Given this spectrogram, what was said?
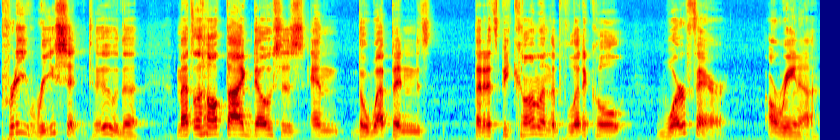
pretty recent too. The mental health diagnosis and the weapons that it's become in the political warfare arena.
